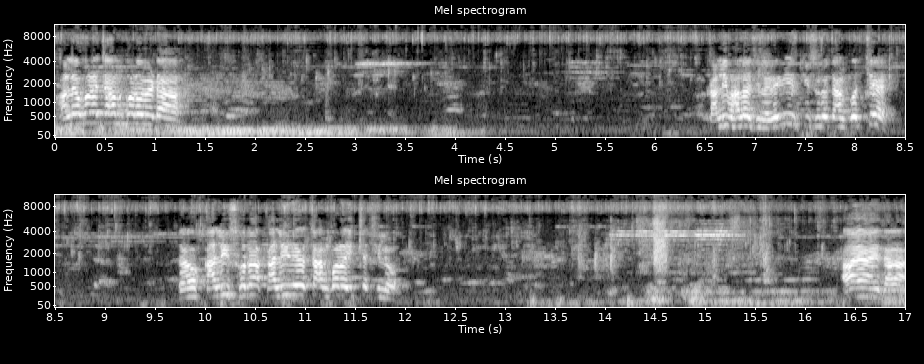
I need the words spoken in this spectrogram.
ভালো করে চান করো বেটা। কালী ভালো ছিল দেখি কি সুন্দর চান করছে? দেখো কালী সোনা কালীর চান করার ইচ্ছা ছিল। আয় আয় দাঁড়া।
